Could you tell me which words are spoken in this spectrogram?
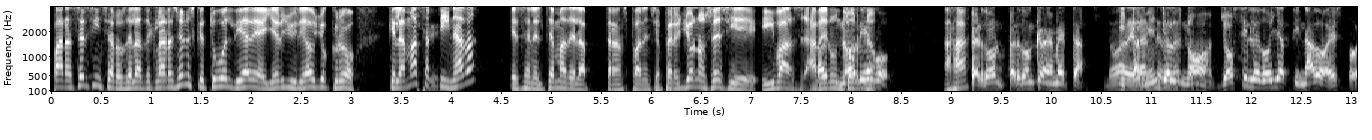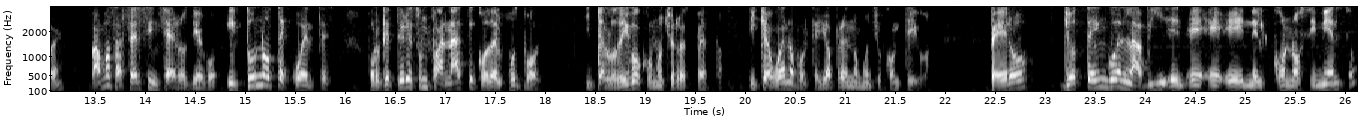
para ser sinceros, de las declaraciones que tuvo el día de ayer, Juliao, yo creo que la más atinada es en el tema de la transparencia, pero yo no sé si ibas a ver un no, torneo. Diego, Ajá. Perdón, perdón que me meta. y también yo, no, yo sí le doy atinado a esto, ¿eh? Vamos a ser sinceros, Diego. Y tú no te cuentes, porque tú eres un fanático del fútbol. Y te lo digo con mucho respeto. Y qué bueno, porque yo aprendo mucho contigo. Pero yo tengo en, la, en, en, el conocimiento,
